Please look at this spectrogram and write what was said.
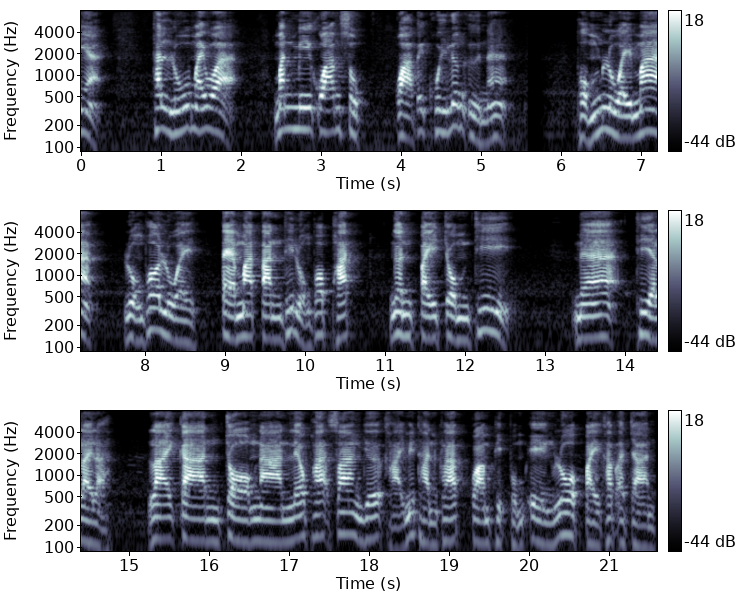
เนี่ยท่านรู้ไหมว่ามันมีความสุขกว่าไปคุยเรื่องอื่นนะฮะผมรวยมากหลวงพ่อรวย แต่มาตันที่หลวงพ่อพัด เงินไปจมที่นะที่อะไรล่ะ รายการจองนานแล้วพระสร้างเยอะขายไม่ทันครับ ความผิดผมเองโลภไปครับอาจารย์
